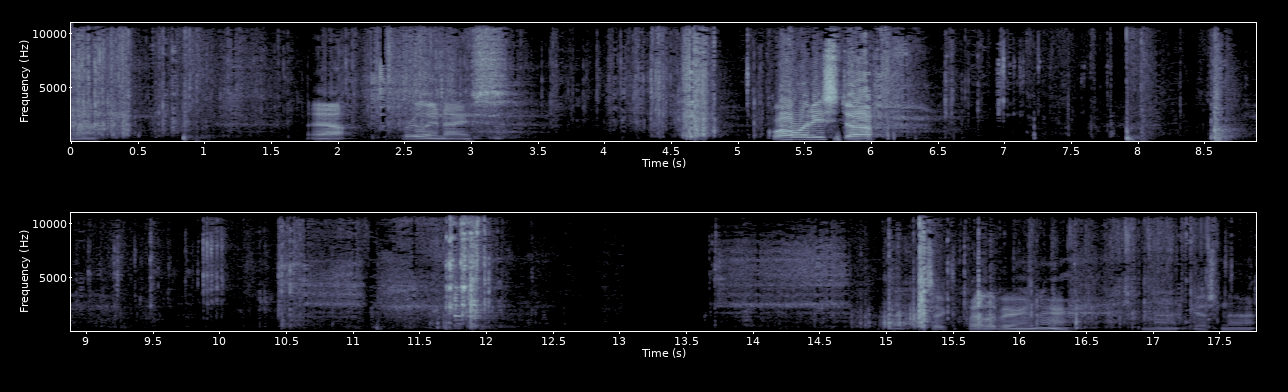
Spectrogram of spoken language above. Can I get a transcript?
Yeah, yeah really nice. Quality stuff. Looks like the pilot bearing there. No, guess not.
